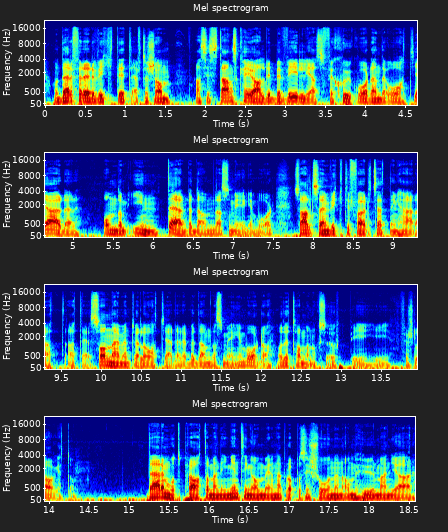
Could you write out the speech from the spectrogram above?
Och därför är det viktigt eftersom assistans kan ju aldrig beviljas för sjukvårdande åtgärder om de inte är bedömda som egenvård. Så alltså en viktig förutsättning här att, att sådana eventuella åtgärder är bedömda som egenvård då, och det tar man också upp i, i förslaget. Då. Däremot pratar man ingenting om i den här propositionen om hur man gör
